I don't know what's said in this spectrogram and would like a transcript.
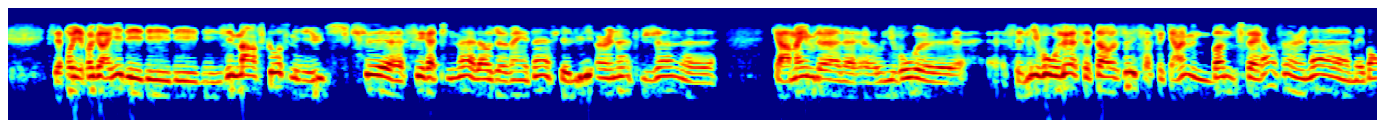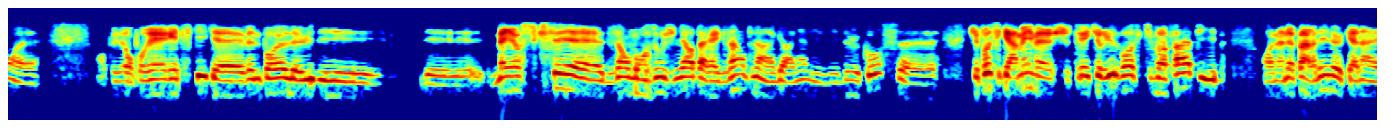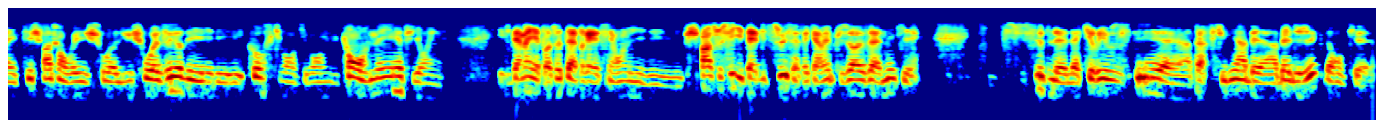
n'a pas, gagné des, immenses courses, mais il a eu du succès assez rapidement à l'âge de 20 ans. Est-ce que lui, un an plus jeune, quand même, là, au niveau, euh, à ce niveau-là, à cet âge-là, ça fait quand même une bonne différence, hein, un an. Mais bon, euh, on, pourrait répliquer que Vin Paul a eu des, meilleurs succès, euh, disons, Monzo Junior, par exemple, en gagnant les, deux courses. je sais pas si quand même, je suis très curieux de voir ce qu'il va faire. Puis on en a parlé, là, je pense qu'on va lui choisir des, courses qui vont, lui convenir. Puis évidemment, il n'y a pas toute la pression. je pense aussi qu'il est habitué, ça fait quand même plusieurs années qu'il suscite la, curiosité, euh, en particulier en, Belgique. Donc, euh,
